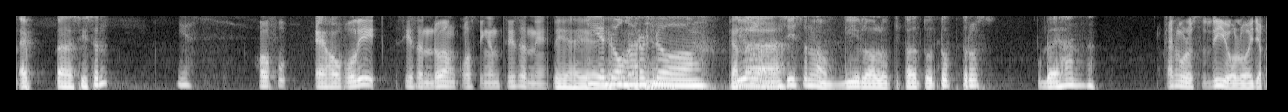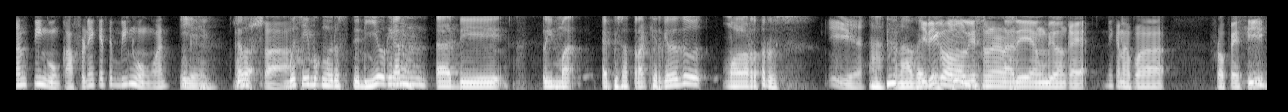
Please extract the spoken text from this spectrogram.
ep- eh, season. Yes. Hopefully, eh hopefully season doang closingan season ya. Iya iya. Iya dong harus dong. Iya Karena lah, season lah. Gila lo, kita tutup terus udahan. Kan ngurus studio lu aja kan bingung covernya kita bingung kan. Iya. Gak usah. Gue sibuk ngurus studio kan kan. eh, di lima episode terakhir kita tuh molor terus. Iya. Ah, kenapa Jadi kalau listener ada yang bilang kayak ini kenapa profesi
